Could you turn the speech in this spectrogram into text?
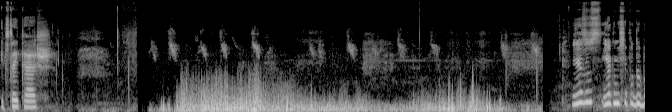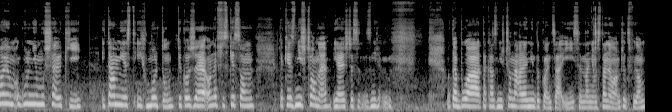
I tutaj też. Jezus, jak mi się podobają ogólnie muszelki. I tam jest ich multum, tylko że one wszystkie są takie zniszczone. Ja jeszcze zni- bo ta była taka zniszczona, ale nie do końca i se na nią stanęłam przed chwilą,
